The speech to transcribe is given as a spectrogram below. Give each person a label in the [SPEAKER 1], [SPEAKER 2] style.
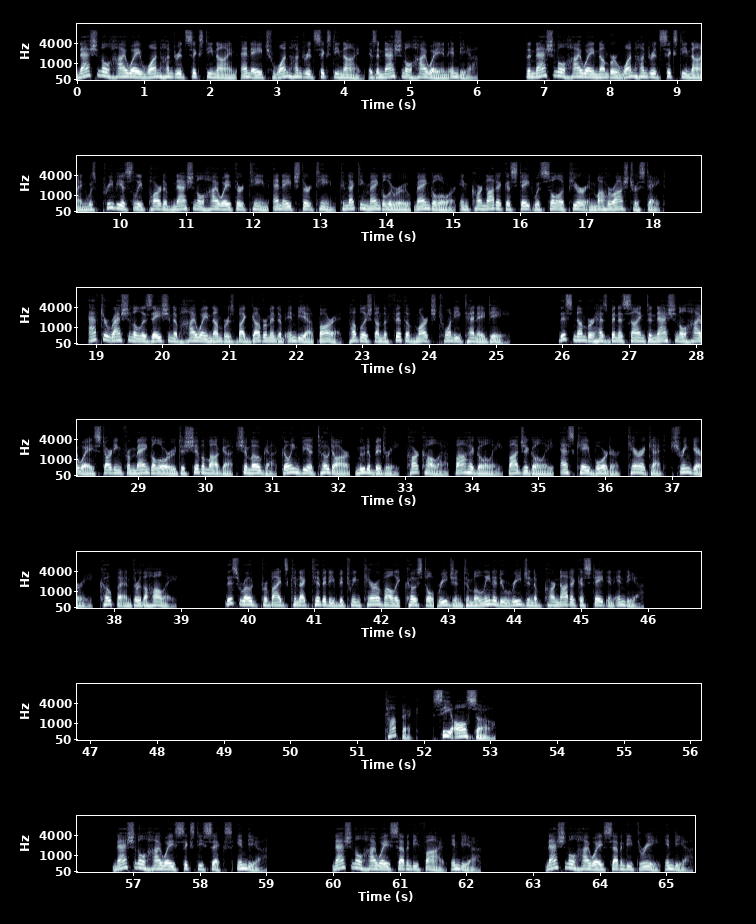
[SPEAKER 1] National Highway 169 NH 169 is a national highway in India. The National Highway number 169 was previously part of National Highway 13 NH13 connecting Mangaluru Mangalore in Karnataka state with Solapur in Maharashtra state. After rationalisation of highway numbers by Government of India Bharat published on 5 March 2010 AD. This number has been assigned to National Highway starting from Mangalore to Shivamogga Shimoga, going via Todar, Mudabidri, Karkala, Bahagoli Bajagoli, SK border, Karaket, Sringeri, Koppa and Thirthahally. This road provides connectivity between Karavali coastal region to Malenadu region of Karnataka state in India. See also National Highway 66 India. National Highway 75 India. National Highway 73 India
